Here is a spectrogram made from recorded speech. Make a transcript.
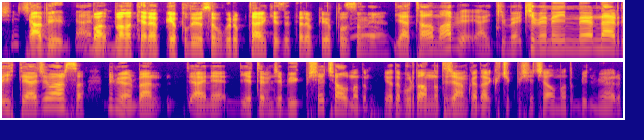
bir şey Ya çal- abi Yani- ba- bana terapi yapılıyorsa bu grupta herkese terapi yapılsın yani. Ya tamam abi yani kime kime neyin ne- nerede ihtiyacı varsa bilmiyorum ben yani yeterince büyük bir şey çalmadım ya da burada anlatacağım kadar küçük bir şey çalmadım bilmiyorum.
